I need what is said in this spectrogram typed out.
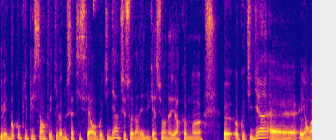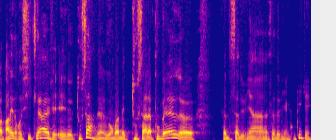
qui va être beaucoup plus puissante et qui va nous satisfaire au quotidien, que ce soit dans l'éducation d'ailleurs comme euh, euh, au quotidien. Euh, et on va parler de recyclage et, de tout ça. On va mettre tout ça à la poubelle. Ça, devient, ça devient compliqué.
